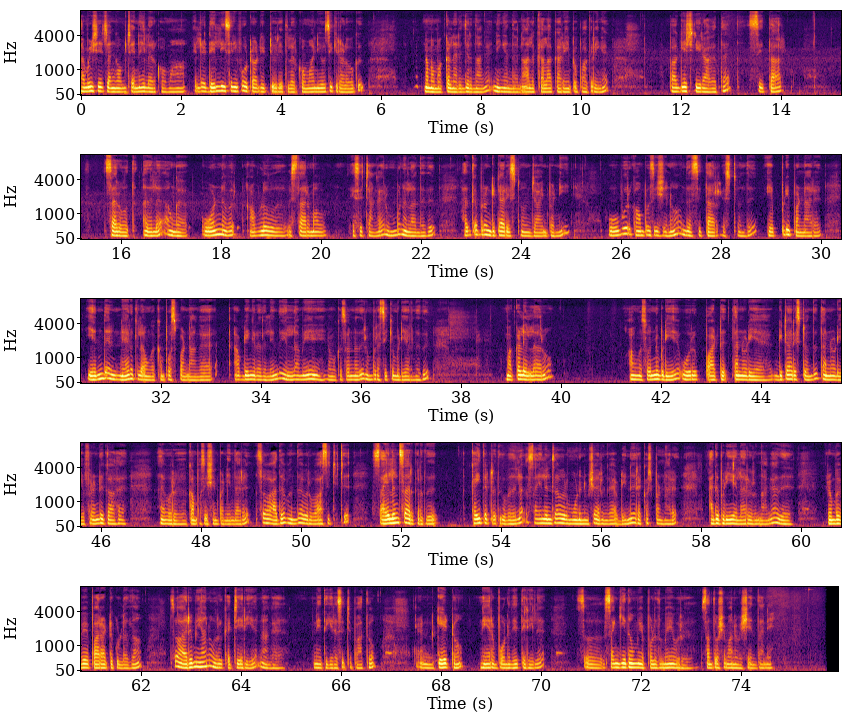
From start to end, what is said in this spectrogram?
தமிழிசை சங்கம் சென்னையில் இருக்கோமா? இல்லை டெல்லி ஸ்ரீஃபோர்ட் ஆடிட்டோரியத்தில் இருக்கோமான்னு யோசிக்கிற அளவுக்கு நம்ம மக்கள் நிறைஞ்சிருந்தாங்க. நீங்கள் இந்த நாலு கலாக்காரையும் இப்போ பார்க்குறீங்க. பாக்யஸ்ரீ ராகத்தை சித்தார் சரோத் அதில் அவங்க ஒன் ஹவர் அவ்வளோ விஸ்தாரமாக இசைச்சாங்க ரொம்ப நல்லா இருந்தது. அதுக்கப்புறம் கிட்டாரிஸ்ட்டும் ஜாயின் பண்ணி ஒவ்வொரு காம்போசிஷனும் இந்த சித்தாரிஸ்ட் வந்து எப்படி பண்ணார் எந்த நேரத்தில் அவங்க கம்போஸ் பண்ணாங்க அப்படிங்கிறதுலேருந்து எல்லாமே நமக்கு சொன்னது ரொம்ப ரசிக்கும்படியாக இருந்தது. மக்கள் எல்லாரும் அவங்க சொன்னபடியே ஒரு பாட்டு தன்னுடைய கிட்டாரிஸ்ட் வந்து தன்னுடைய ஃப்ரெண்டுக்காக ஒரு கம்போசிஷன் பண்ணியிருந்தார். ஸோ அதை வந்து அவர் வாசிச்சுட்டு சைலன்ஸாக இருக்கிறது. கை தட்டுறதுக்கு பதிலாக சைலன்ஸாக ஒரு மூணு நிமிஷம் இருங்க அப்படின்னு ரெக்வஸ்ட் பண்ணார். அதுபடியே எல்லோரும் இருந்தாங்க. அது ரொம்பவே பாராட்டுக்குள்ளது தான் ஸோ அருமையான ஒரு கச்சேரியை நாங்கள் நேற்றுக்கு ரசித்து பார்த்தோம். அண்ட் கேட்டோம். நேரம் போனதே தெரியல. ஸோ சங்கீதம் எப்பொழுதுமே ஒரு சந்தோஷமான விஷயந்தானே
